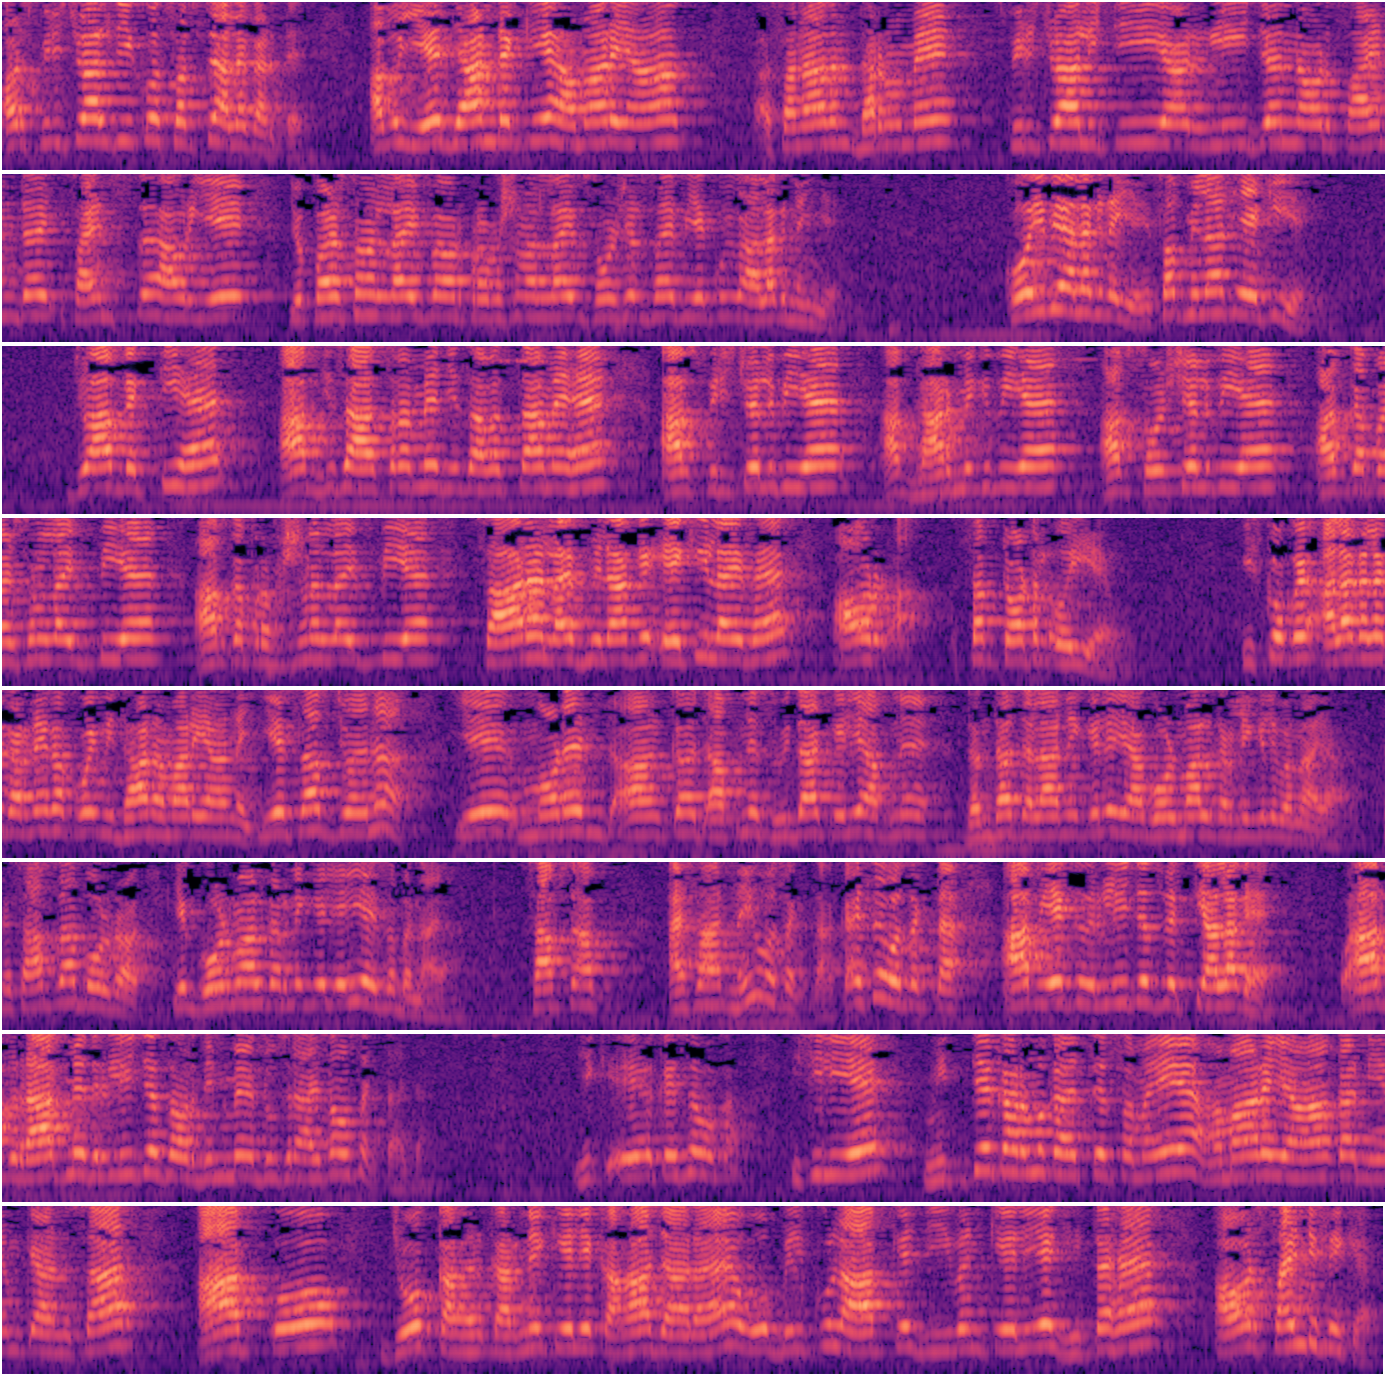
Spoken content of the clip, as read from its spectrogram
और स्पिरिचुअलिटी को सबसे अलग करते अब ये ध्यान रखिए, हमारे यहाँ सनातन धर्म में स्पिरिचुअलिटी और रिलीजन और साइंस और ये जो पर्सनल लाइफ और प्रोफेशनल लाइफ सोशल लाइफ ये कोई अलग नहीं है। कोई भी अलग नहीं है सब मिला के एक ही है। जो आप व्यक्ति है, आप जिस आश्रम में, जिस अवस्था में है आप स्पिरिचुअल भी है, आप धार्मिक भी है, आप सोशल भी है, आपका पर्सनल लाइफ भी है, आपका प्रोफेशनल लाइफ भी है, सारा लाइफ मिला के एक ही लाइफ है और सब टोटल वही है। इसको कोई अलग अलग करने का कोई विधान हमारे यहाँ नहीं। ये सब जो है ना, ये मॉडर्न का अपने सुविधा के लिए, अपने धंधा चलाने के लिए या गोलमाल करने के लिए बनाया। मैं साफ़ साफ़ बोल रहा हूँ, ये गोलमाल करने के लिए ही ऐसा बनाया। साफ़ साफ़ ऐसा नहीं हो सकता। कैसे हो सकता? आप एक रिलीजियस व्यक्ति अलग है। आप रात में रिलीजियस और दिन में दूसरा ऐसा हो सकता है क्या? ये कैसे होगा? इसीलिए नित्य कर्म कहते समय हमारे यहाँ का नियम के अनुसार आपको जो करने के लिए कहा जा रहा है, वो बिल्कुल आपके जीवन के लिए हित है और साइंटिफिक है।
